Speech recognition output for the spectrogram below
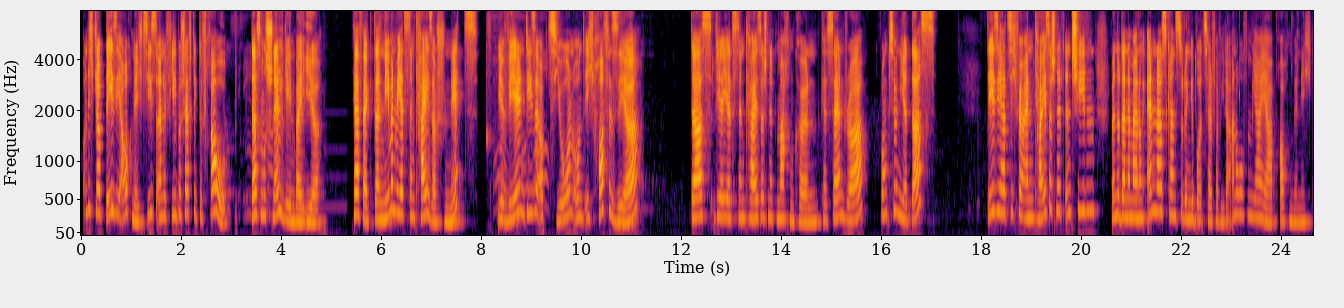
Und ich glaube Daisy auch nicht. Sie ist eine vielbeschäftigte Frau. Das muss schnell gehen bei ihr. Perfekt, dann nehmen wir jetzt den Kaiserschnitt. Wir wählen diese Option und ich hoffe sehr, dass wir jetzt den Kaiserschnitt machen können. Cassandra, funktioniert das? Daisy hat sich für einen Kaiserschnitt entschieden. Wenn du deine Meinung änderst, kannst du den Geburtshelfer wieder anrufen. Ja, ja, brauchen wir nicht.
